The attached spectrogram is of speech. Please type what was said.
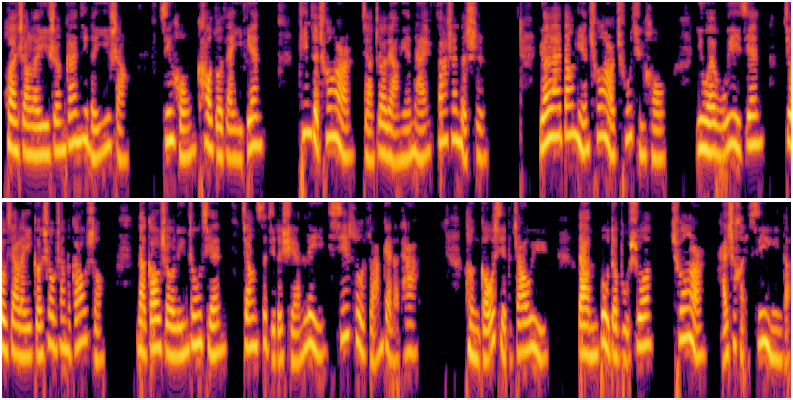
换上了一身干净的衣裳。惊鸿靠坐在一边，听着春儿讲这两年来发生的事。原来当年春儿出去后，因为无意间救下了一个受伤的高手，那高手临终前将自己的权力悉数转给了他。很狗血的遭遇，但不得不说，春儿还是很幸运的。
